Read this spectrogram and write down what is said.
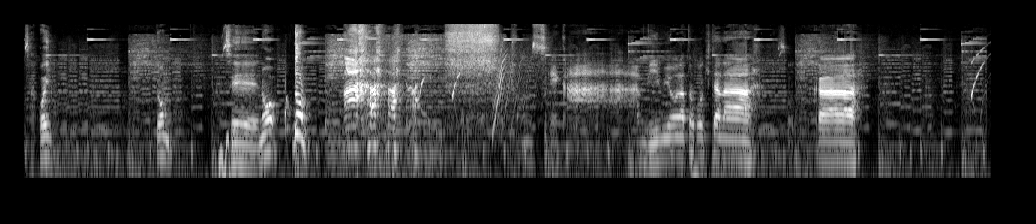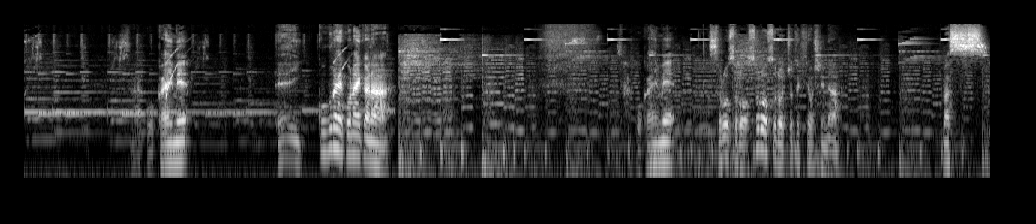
さこい。ドン。せーの、ドンあはははドンすげえか微妙なとこ来たなそっかさあ、5回目。えー、1個ぐらい来ないかなさあ、5回目。そろそろ、そろそろちょっと来てほしいな。いきます。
